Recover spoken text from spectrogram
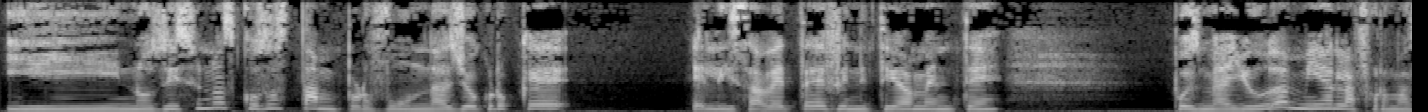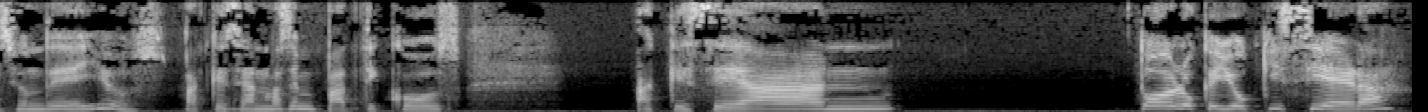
y nos dice unas cosas tan profundas. Yo creo que Elizabeth definitivamente pues me ayuda a mí a la formación de ellos, a que sean más empáticos, a que sean todo lo que yo quisiera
